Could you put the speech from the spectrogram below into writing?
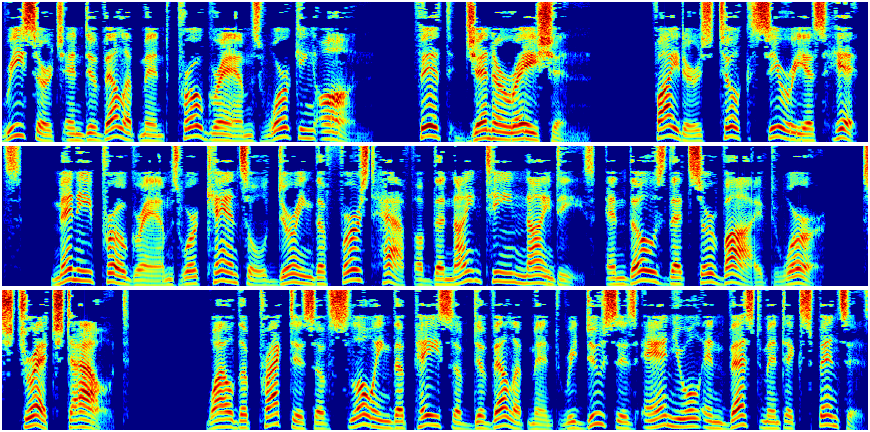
research and development programs working on fifth-generation fighters took serious hits. Many programs were cancelled during the first half of the 1990s, and those that survived were «stretched out» While the practice of slowing the pace of development reduces annual investment expenses,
